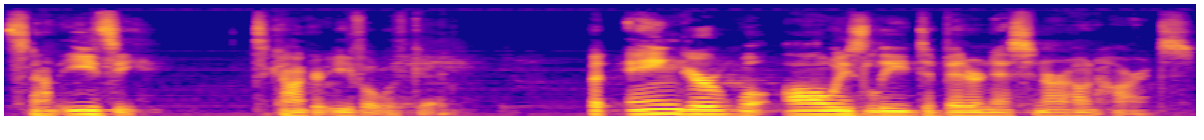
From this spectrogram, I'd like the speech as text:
It's not easy to conquer evil with good. But anger will always lead to bitterness in our own hearts.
